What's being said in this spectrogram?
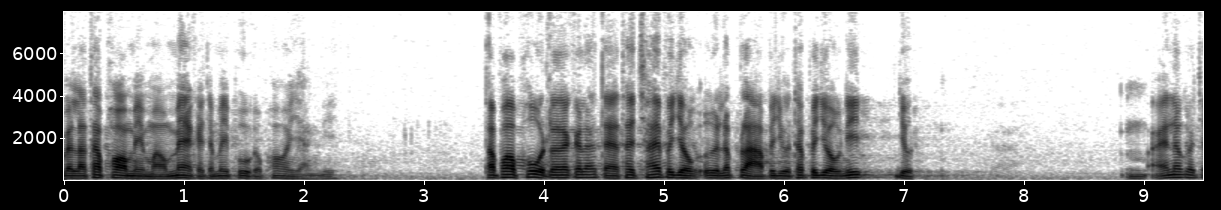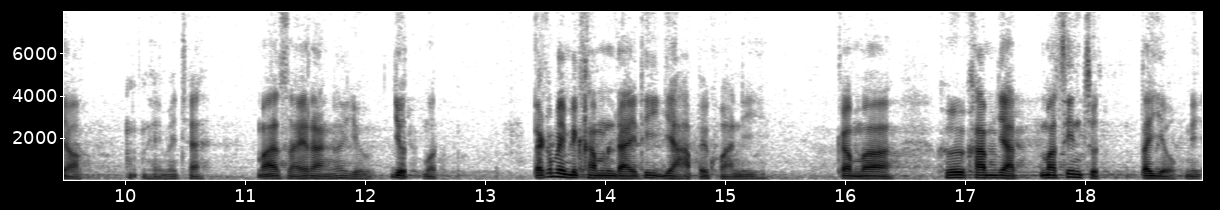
เวลาถ้าพ่อไม่เมาแม่ก็จะไม่พูดกับพ่ออย่างนี้ ถ้าพ่อพูดอะไรก็แล้ว แต่ถ้าใช้ประโยคอื่นแล้วปราประโยชน์ถ้าประโยคนี้หยุดไอ้นั่นก็จอกเห็นไหมจ๊ะมาอาศัยรังก็อยู่หยุดหมด แต่ก็ไม่มีคำใดที่หยาบไปกว่านี้ ก็มาคือคำหยาดมาสิ้นสุดประโยคนี้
